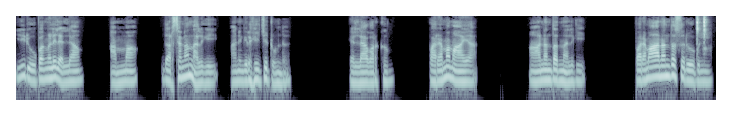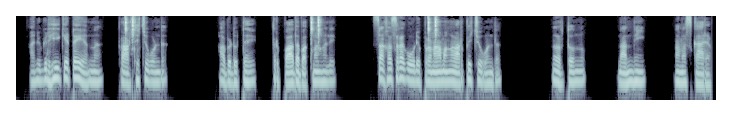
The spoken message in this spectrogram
ഈ രൂപങ്ങളിലെല്ലാം അമ്മ ദർശനം നൽകി അനുഗ്രഹിച്ചിട്ടുണ്ട്. എല്ലാവർക്കും പരമമായ ആനന്ദം നൽകി പരമാനന്ദ സ്വരൂപിണി അനുഗ്രഹിക്കട്ടെ എന്ന് പ്രാർത്ഥിച്ചുകൊണ്ട് അവിടുത്തെ തൃപ്പാദപത്മങ്ങളിൽ സഹസ്ര കോടി പ്രണാമങ്ങൾ അർപ്പിച്ചുകൊണ്ട് നിർത്തുന്നു. നന്ദി നമസ്കാരം.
